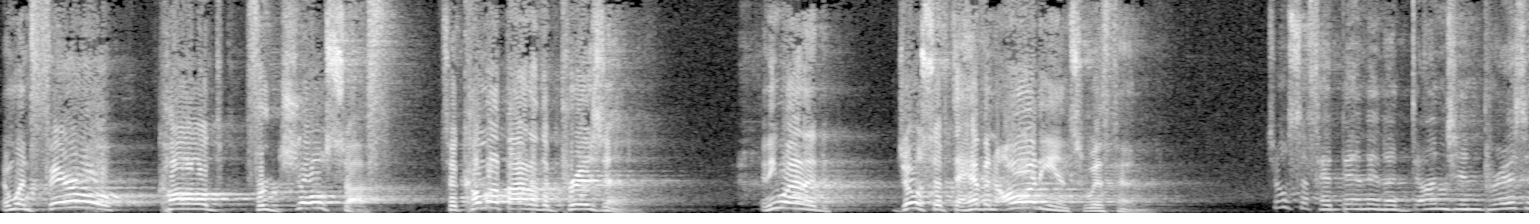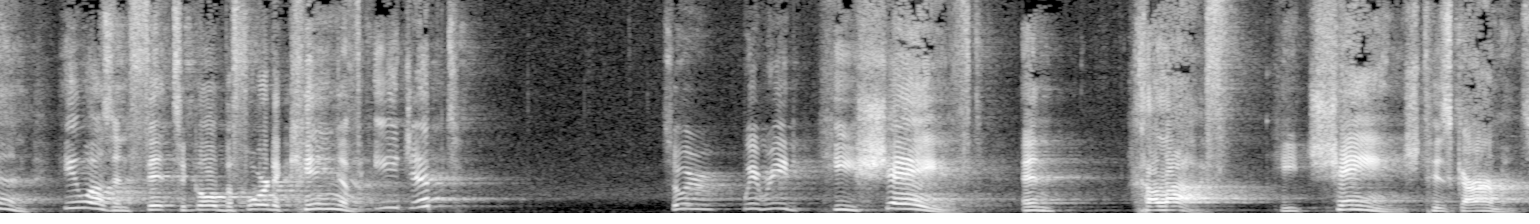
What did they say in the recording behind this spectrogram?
And when Pharaoh called for Joseph to come up out of the prison, and he wanted Joseph to have an audience with him, Joseph had been in a dungeon prison. He wasn't fit to go before the king of Egypt. So we, we read, he shaved and khalaf he changed his garments.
